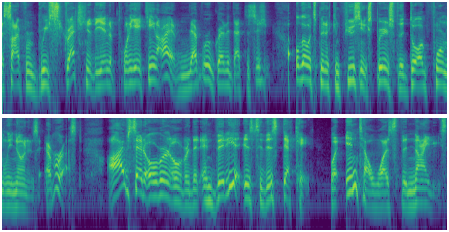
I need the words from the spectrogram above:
aside from a brief stretch near the end of 2018, I have never regretted that decision. Although it's been a confusing experience for the dog formerly known as Everest. I've said over and over that NVIDIA is to this decade what Intel was to the 90s,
